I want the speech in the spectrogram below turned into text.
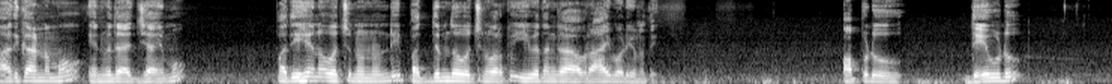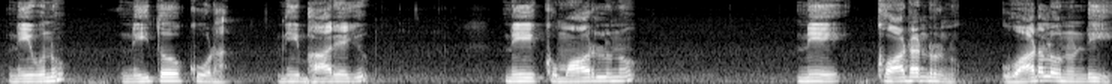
ఆదికాండము ఎనిమిదో అధ్యాయము పదిహేనో వచనం నుండి పద్దెనిమిదో వచనం వరకు ఈ విధంగా వ్రాయబడి ఉన్నది. అప్పుడు దేవుడు నీవును నీతో కూడా నీ భార్యయు నీ కుమారులను నీ కోడండ్రును వాడలో నుండి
